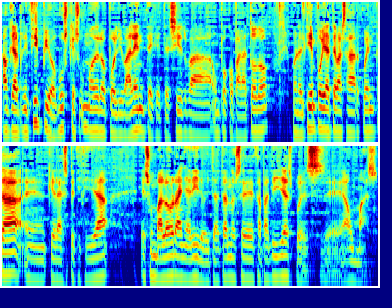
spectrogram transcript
Aunque al principio busques un modelo polivalente que te sirva un poco para todo, con el tiempo ya te vas a dar cuenta eh, que la especificidad es un valor añadido y tratándose de zapatillas, pues eh, aún más.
